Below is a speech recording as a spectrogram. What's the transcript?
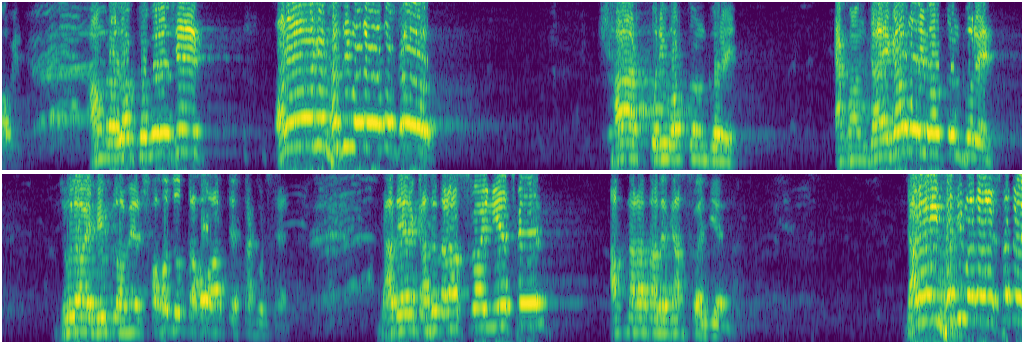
হবে। আমরা লক্ষ্য করেছি অনেক ফ্যাসিবাদের দোষর শার্ট পরিবর্তন করে, এখন জায়গা পরিবর্তন করে জুলাই বিপ্লবের সহযোদ্ধা হওয়ার চেষ্টা করছেন। যাদের কাছে তারা আশ্রয় নিয়েছেন আপনারা তাদেরকে আশ্রয় দিয়েন না। যারা এই ফাঁসিবাদের সাথে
